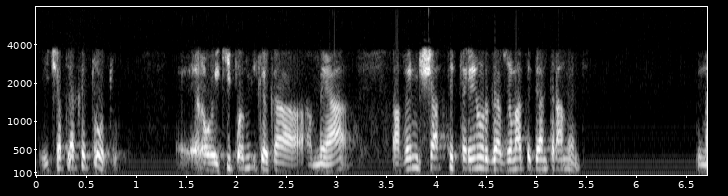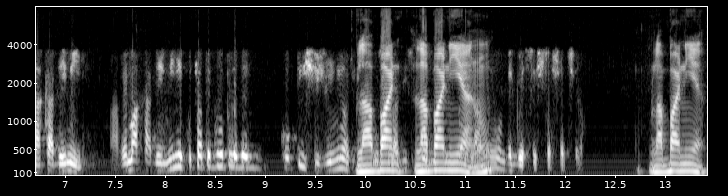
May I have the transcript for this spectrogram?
De aici pleacă totul. O echipă mică ca a mea, avem șapte terenuri gazonate de antrenament în academie. Avem academie cu toate grupurile de copii și juniori. La, bani, la Bania, nu? Unde găsești așa ceva? La Bania.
